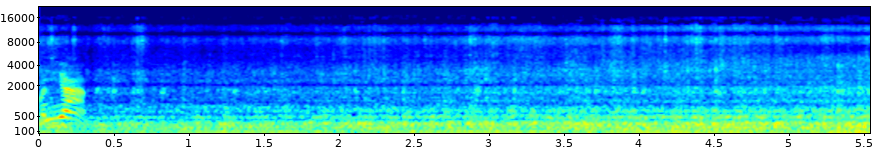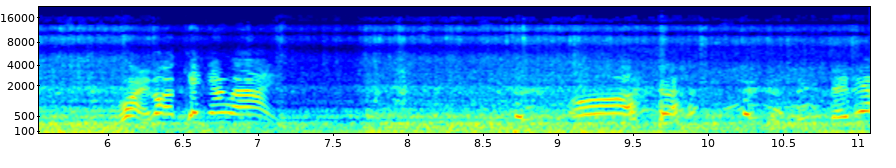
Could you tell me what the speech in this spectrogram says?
มันยากไหวรอดเก่งยังไร โอ้เดี๋ยวเนี้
